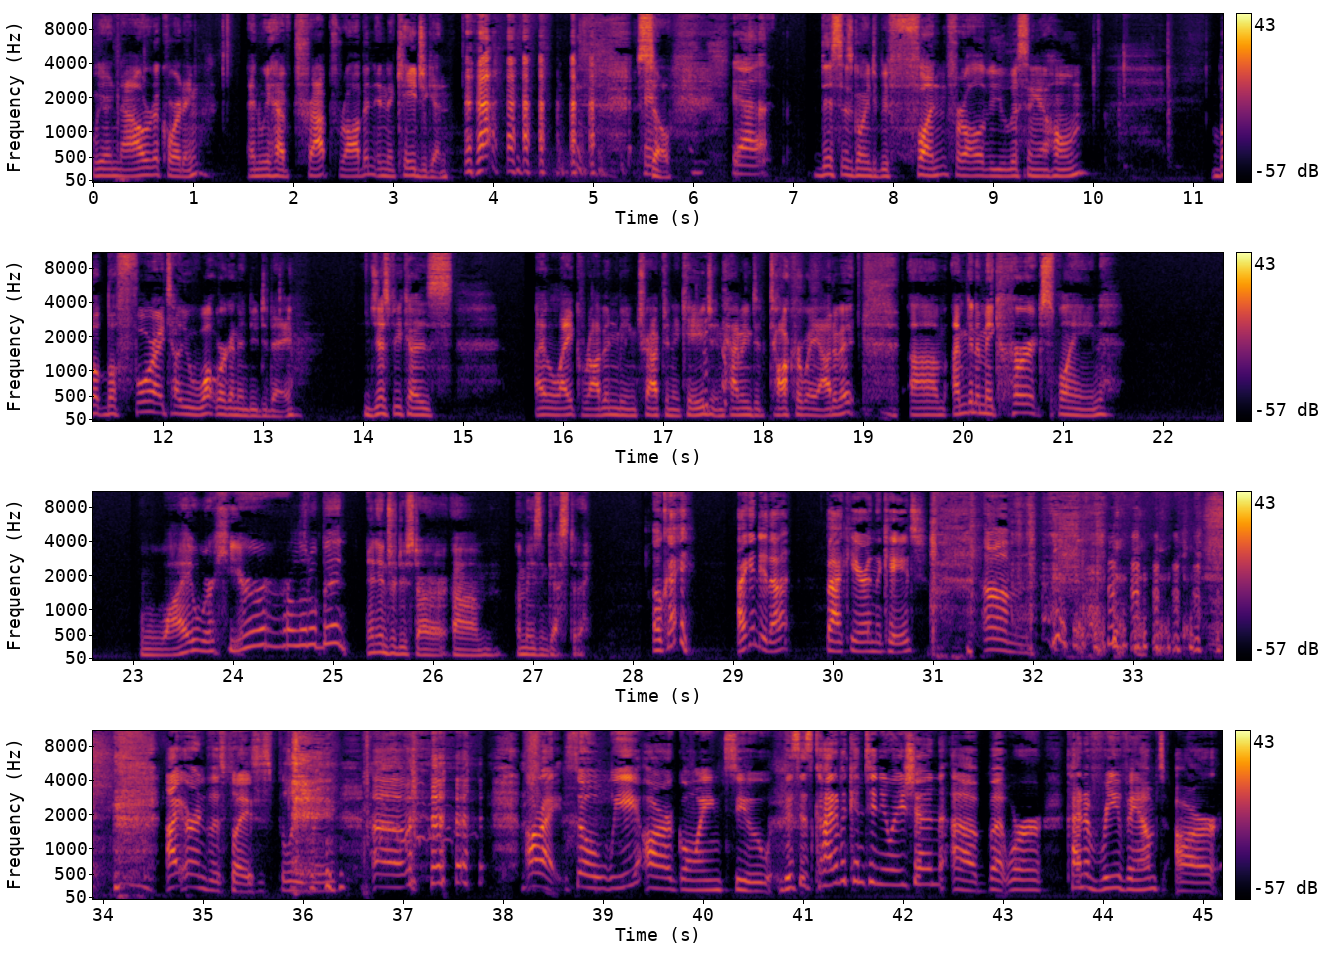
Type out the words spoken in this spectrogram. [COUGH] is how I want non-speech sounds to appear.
We are now recording, and we have trapped Robyn in a cage again. [LAUGHS] so, Yeah. this is going to be fun for all of you listening at home. But before I tell you what we're going to do today, just because I like Robyn being trapped in a cage and having to talk her way out of it, um, I'm going to make her explain why we're here a little bit and introduce our um, amazing guest today. Okay. I can do that. Back here in the cage. Um I earned this place, believe me. Um [LAUGHS] All right. So we are going to this is kind of a continuation, uh, but we're kind of revamped our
